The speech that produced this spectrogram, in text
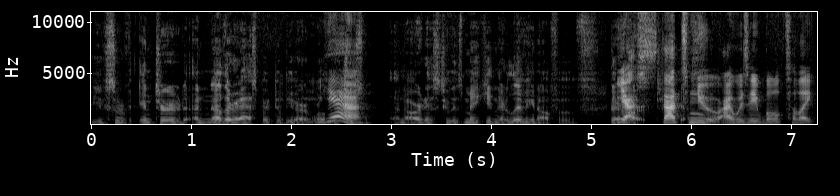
you've sort of entered another aspect of the art world, Yeah. which is an artist who is making their living off of their yes, art. that's Yes. new. I was able to like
